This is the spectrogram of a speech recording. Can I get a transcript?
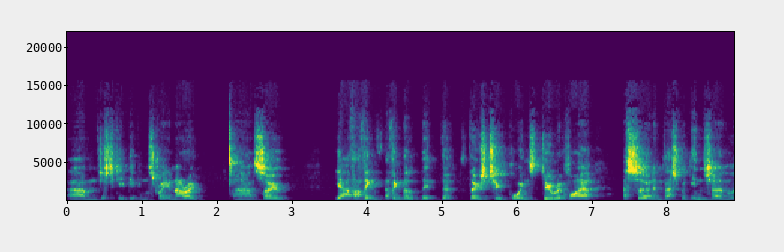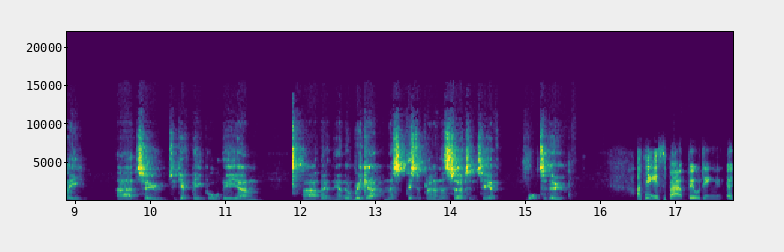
um, just to keep people on the straight and narrow. Uh, so, yeah, I, I, think I think the, the, the, those two points do require a certain investment internally uh, to to give people the um, uh, the, you know, the rigor and the discipline and the certainty of what to do. I think it's about building a,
